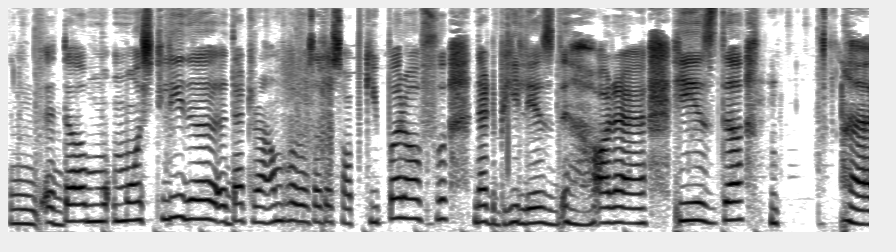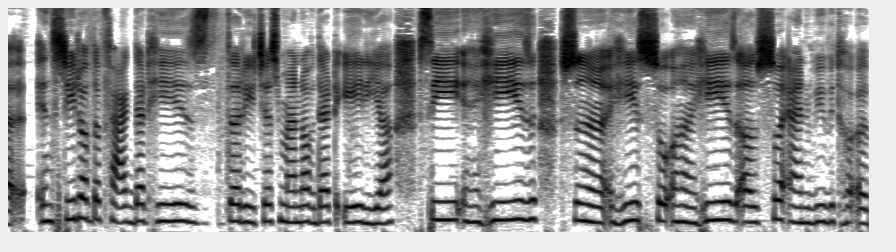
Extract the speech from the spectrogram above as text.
The mostly the that ram bharosa the shopkeeper of that village or uh, he is the uh, instead of the fact that he is the richest man of that area see he is uh, he is so uh, he is also envy with her, uh,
